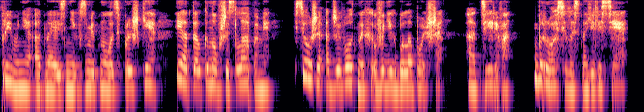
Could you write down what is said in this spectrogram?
При мне одна из них взметнулась в прыжке и, оттолкнувшись лапами, все же от животных в них было больше. От дерева бросилась на Елисея.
